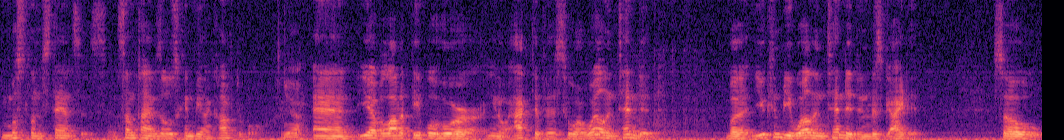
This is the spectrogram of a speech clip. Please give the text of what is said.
Muslim stances, and sometimes those can be uncomfortable. Yeah. And you have a lot of people who are, you know, activists who are well intended, but you can be well intended and misguided. So,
